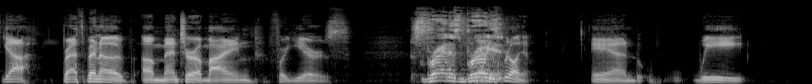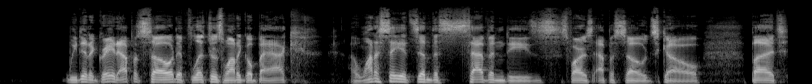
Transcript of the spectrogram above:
Yeah, Brad's been a, a mentor of mine for years. Brad is brilliant. Brad is brilliant and we we did a great episode. If listeners want to go back, I want to say it's in the 70s as far as episodes go, but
